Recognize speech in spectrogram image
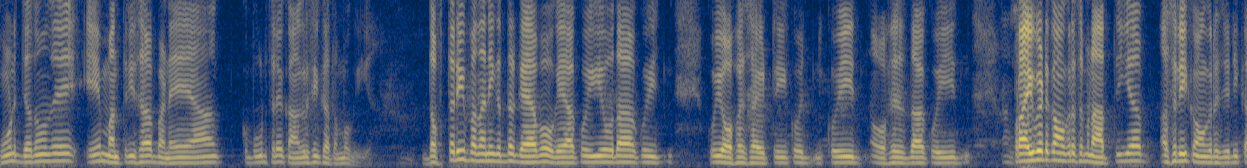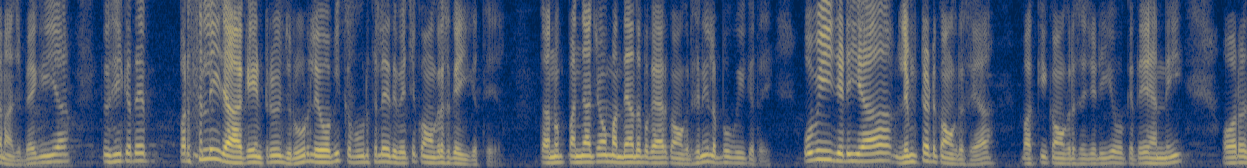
ਹੁਣ ਜਦੋਂ ਦੇ ਇਹ ਮੰਤਰੀ ਸਾਹਿਬ ਬਣੇ ਆ, ਕਪੂਰਥਲੇ ਕਾਂਗਰਸੀ ਖਤਮ ਹੋ ਗਈ ਆ। ਦਫ਼ਤਰ ਹੀ ਪਤਾ ਨਹੀਂ ਕਿੱਧਰ ਗਾਇਬ ਹੋ ਗਿਆ ਕੋਈ ਉਹਦਾ ਕੋਈ ਕੋਈ ਆਫਿਸ ਸੈਕਟਰੀ ਕੋਈ ਕੋਈ ਆਫਿਸ ਦਾ ਕੋਈ ਪ੍ਰਾਈਵੇਟ ਕਾਂਗਰਸ ਬਣਾਤੀ ਆ ਅਸਲੀ ਕਾਂਗਰਸ ਜਿਹੜੀ ਘਰਾਂ 'ਚ ਬਹਿ ਗਈ ਆ ਤੁਸੀਂ ਕਿਤੇ ਪਰਸਨਲੀ ਜਾ ਕੇ ਇੰਟਰਵਿਊ ਜ਼ਰੂਰ ਲਿਓ ਵੀ ਕਪੂਰਥਲੇ ਦੇ ਵਿੱਚ ਕਾਂਗਰਸ ਗਈ ਕਿੱਥੇ ਆ। ਤੁਹਾਨੂੰ ਪੰਜਾਂ ਚੋਂ ਬੰਦਿਆਂ ਤੋਂ ਬਗੈਰ ਕਾਂਗਰਸ ਨਹੀਂ ਲੱਭੂਗੀ ਕਿਤੇ। ਉਹ ਵੀ ਜਿਹੜੀ ਆ ਲਿਮਟਿਡ ਕਾਂਗਰਸ ਆ ਬਾਕੀ ਕਾਂਗਰਸ ਜਿਹੜੀ ਉਹ ਕਿਤੇ ਹੈ ਨਹੀਂ। ਔਰ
